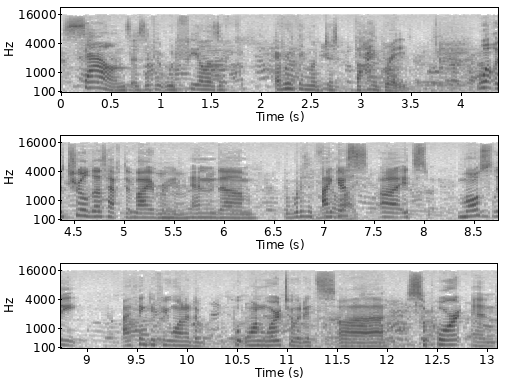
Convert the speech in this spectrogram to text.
sounds as if it would feel as if everything would just vibrate. Well, a trill does have to vibrate, and um, But what does it feel I guess uh, it's mostly. I think if you wanted to put one word to it, it's uh, support and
